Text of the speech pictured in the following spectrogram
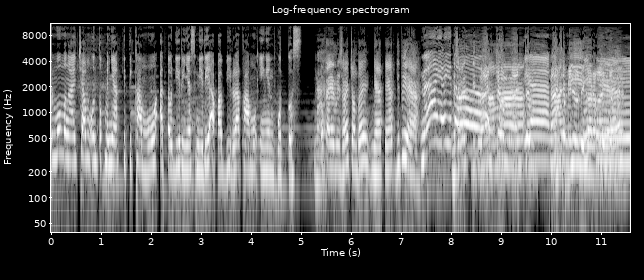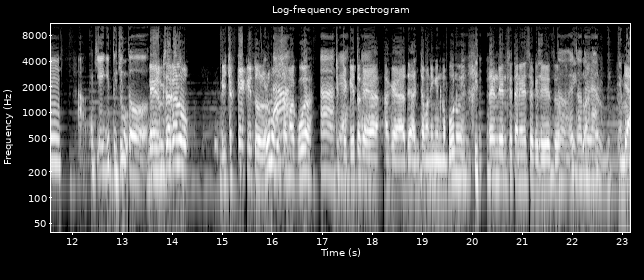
pasanganmu mengacam untuk menyakiti kamu atau dirinya sendiri apabila kamu ingin putus. Nah, Oh kayak misalnya contohnya nyayat-nyayat gitu ya. nah ya itu. Misalnya gitu sama Ngancem, ngancem, Iya, ngancem ini lebih karena Iya. ngancem. Hmm, kayak gitu-gitu. Kayak misalkan lu dicekek gitu, lu mau Nah. bersama gua, Nah, cekek ya, gitu ya. kayak kayak ada ancaman ingin ngebunuh ya. It- Tendensi-tendensi ke situ. Itu, itu benar. loh, Mi. Emang- Ya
